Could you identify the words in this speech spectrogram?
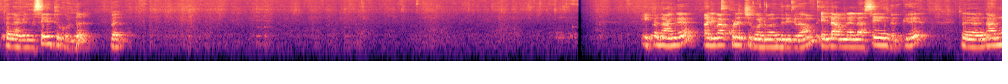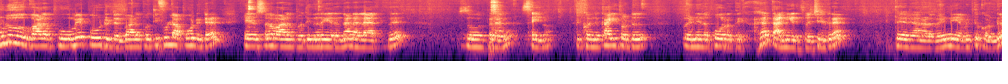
இப்போ நாங்கள் இதை சேர்த்துக்கொண்டு வரும் இப்போ நாங்கள் வடிவாக குழைச்சி கொண்டு வந்திருக்கிறோம். எல்லாம் நல்லா சேர்ந்துருக்கு. நான் முழு வாழைப்பூவுமே போட்டுட்டேன். வாழைப்பொத்தி ஃபுல்லாக போட்டுட்டேன். ஏன் சொல்ல வாழைப்பொத்தி நிறைய இருந்தால் நல்லா இருக்குது. ஸோ இப்போ நாங்கள் செய்வோம் கொஞ்சம் கை தொட்டு வெண்ணெயில் போடுறதுக்காக தண்ணி எடுத்து வச்சிருக்கிறேன். தேவையான அளவு வெண்ணெயை விட்டுக்கொண்டு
